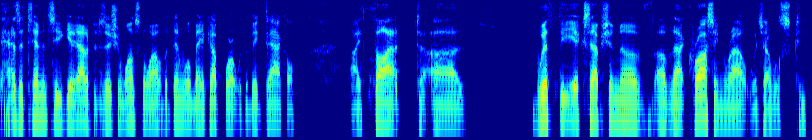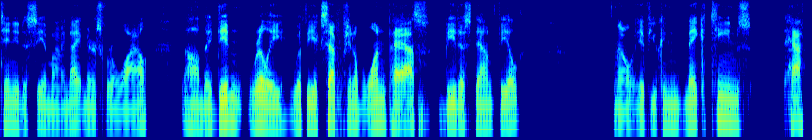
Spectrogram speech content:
has a tendency to get out of position once in a while, but then will make up for it with a big tackle. I thought, uh, with the exception of of that crossing route, which I will continue to see in my nightmares for a while, um, they didn't really, with the exception of one pass, beat us downfield. You know, if you can make teams have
